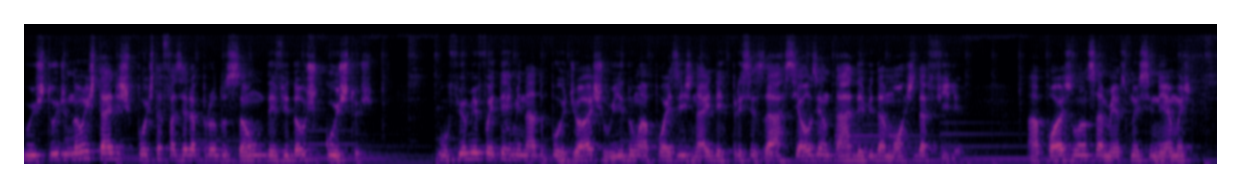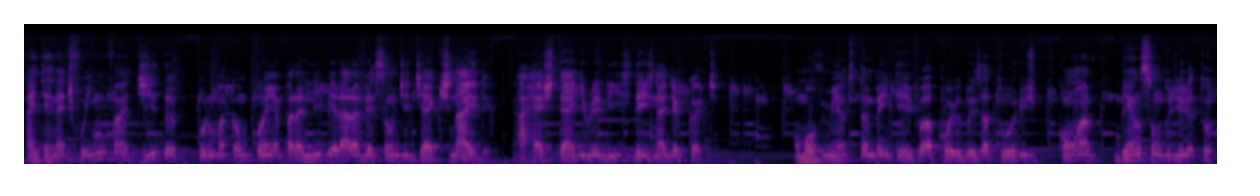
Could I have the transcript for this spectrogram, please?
O estúdio não está disposto a fazer a produção devido aos custos. O filme foi terminado por Josh Whedon após Snyder precisar se ausentar devido à morte da filha. Após o lançamento nos cinemas, a internet foi invadida por uma campanha para liberar a versão de Jack Snyder, a hashtag Release the Snyder Cut. O movimento também teve o apoio dos atores com a bênção do diretor.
